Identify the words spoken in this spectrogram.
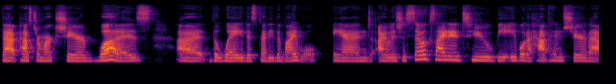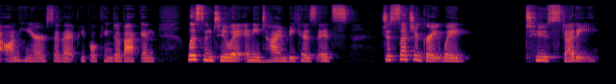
that Pastor Mark shared was uh, the way to study the Bible. And I was just so excited to be able to have him share that on here so that people can go back and listen to it anytime because it's just such a great way to study.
